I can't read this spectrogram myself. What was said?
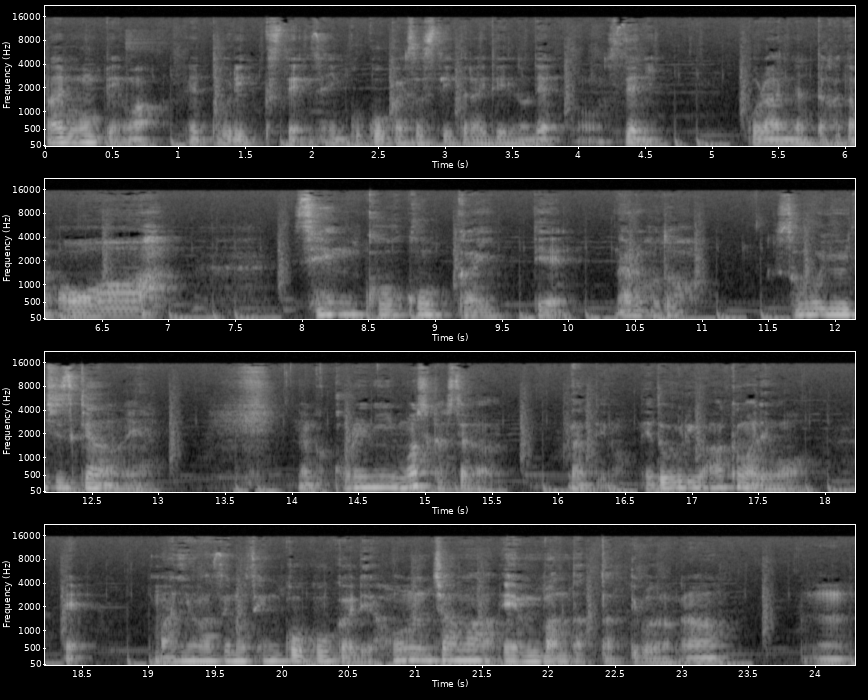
ライブ本編は Netflix で先行公開させていただいているのですでにご覧になった方もお先行公開ってなるほど。そういう位置づけなのね。なんかこれにもしかしたらなんていうの？ネトフリはあくまでもね間に合わせの先行公開で本ちゃんは円盤だったってことなのかな。うん。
